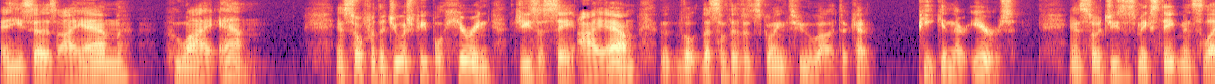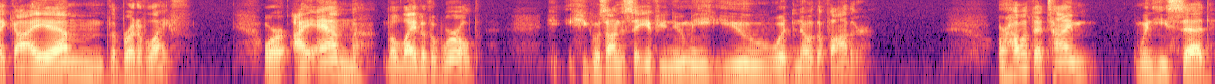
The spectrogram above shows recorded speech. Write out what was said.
And he says, I am who I am. And so, for the Jewish people hearing Jesus say, I am, that's something that's going to, uh, to kind of peak in their ears. And so, Jesus makes statements like, I am the bread of life, or I am the light of the world. He goes on to say, If you knew me, you would know the Father. Or how about that time when he said,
